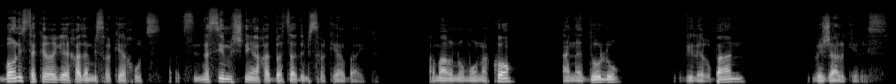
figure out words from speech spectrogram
בואו נסתכל רגע אחד על משחקי החוץ. נשים שנייה אחת בצד למשחקי הבית. אמרנו מונקו, אנדולו, וילרבן וז'לגיריס.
